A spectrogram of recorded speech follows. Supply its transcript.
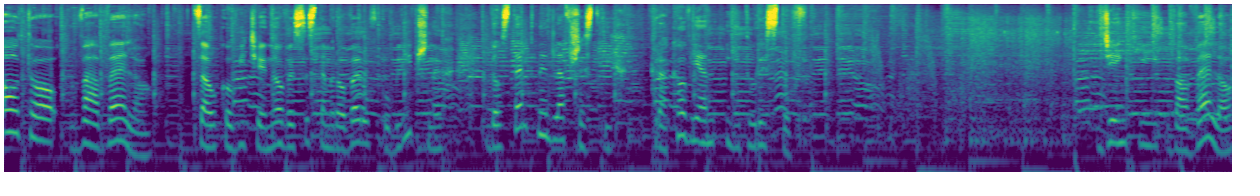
Oto Wawelo. Całkowicie nowy system rowerów publicznych, dostępny dla wszystkich krakowian i turystów. Dzięki Wawelo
